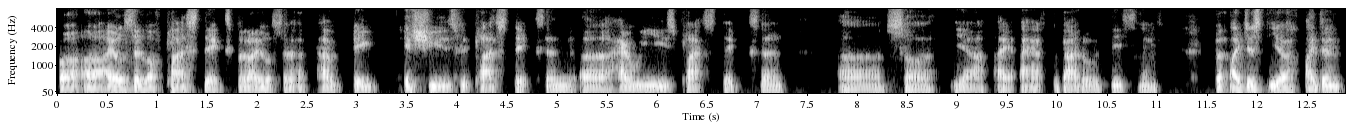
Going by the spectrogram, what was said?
But uh, I also love plastics, but I also have, have big issues with plastics and uh, how we use plastics. And uh, so, yeah, I, I have to battle with these things. But I just, yeah, I don't,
